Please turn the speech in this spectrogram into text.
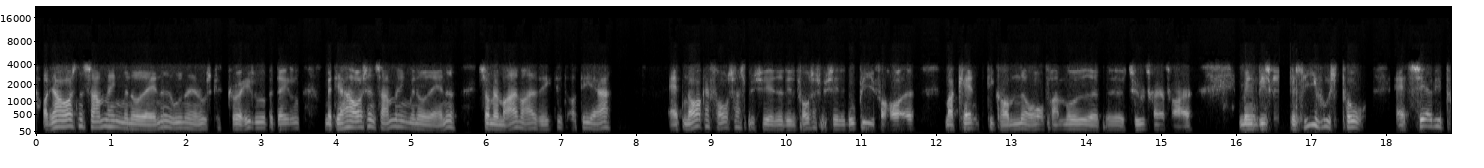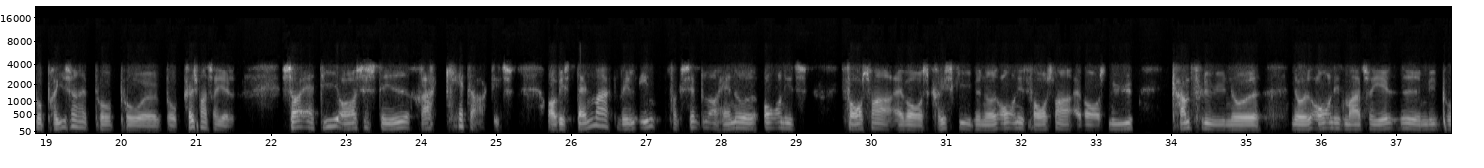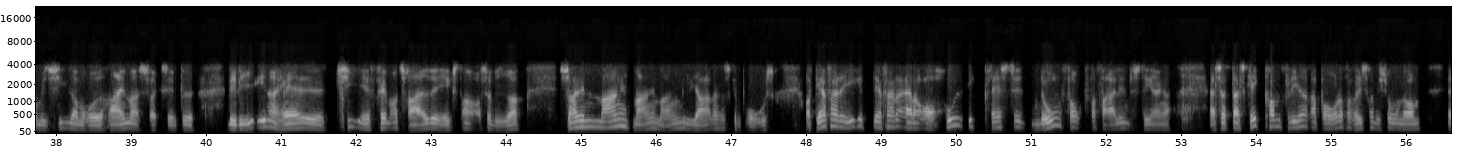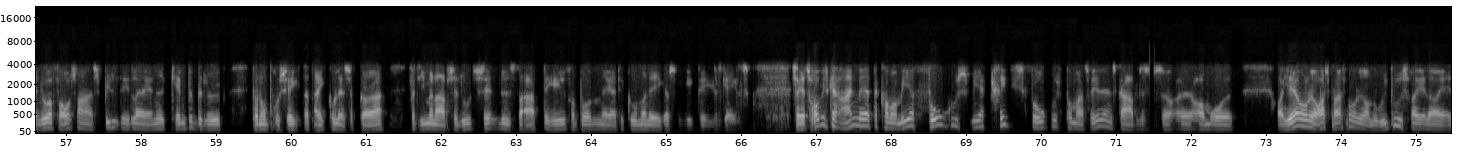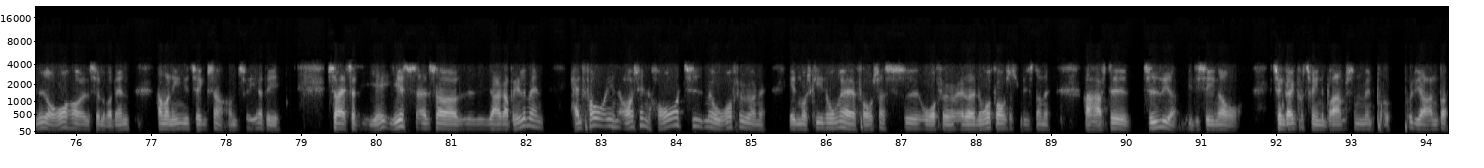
Og det har også en sammenhæng med noget andet, uden at jeg nu skal køre helt ud af pedalen, men det har også en sammenhæng med noget andet, som er meget, meget vigtigt, og det er, at nok af forsvarsbudgettet, vil forsvarsbudgettet nu blive forhøjet markant de kommende år frem mod øh, øh 2033. Men vi skal lige huske på, at ser vi på priserne på, på, øh, på krigsmateriel, så er de også steget raketagtigt. Og hvis Danmark vil ind for eksempel at have noget ordentligt forsvar af vores krigsskibe, noget ordentligt forsvar af vores nye kampfly, noget, noget ordentligt materiel på missilområdet, HIMARS for eksempel, vil vi ind og have øh, 10 F-35 ekstra osv., så er det mange, mange, mange milliarder, der skal bruges. Og derfor er, det ikke, derfor er der overhovedet ikke plads til nogen form for fejlinvesteringer. Altså, der skal ikke komme flere rapporter fra Rigsrevisionen om, at nu har forsvaret spildt et eller andet kæmpe beløb på nogle projekter, der ikke kunne lade sig gøre, fordi man absolut selv ville starte det hele fra bunden af, og det kunne man ikke, og så gik det helt galt. Så jeg tror, vi skal regne med, at der kommer mere fokus, mere kritisk fokus på materielanskaffelsesområdet, og her er jo også spørgsmålet om udbudsregler og andet overholdelse, eller hvordan har man egentlig tænkt sig at håndtere det. Så altså, yes, altså Jakob Ellemann, han får en, også en hårdere tid med ordførerne, end måske nogle af forsvarsordfører, eller nogle af forsvarsministerne har haft det tidligere i de senere år. Jeg tænker ikke på Trine Bremsen, men på, på de andre.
